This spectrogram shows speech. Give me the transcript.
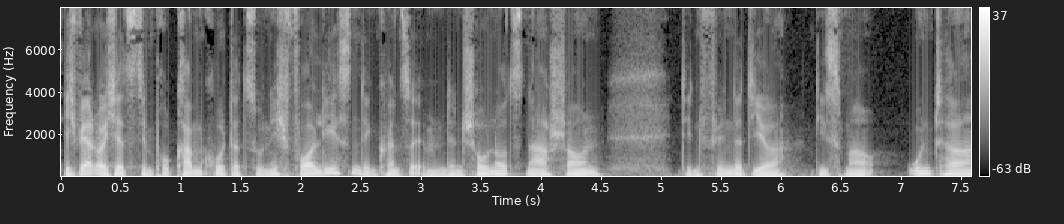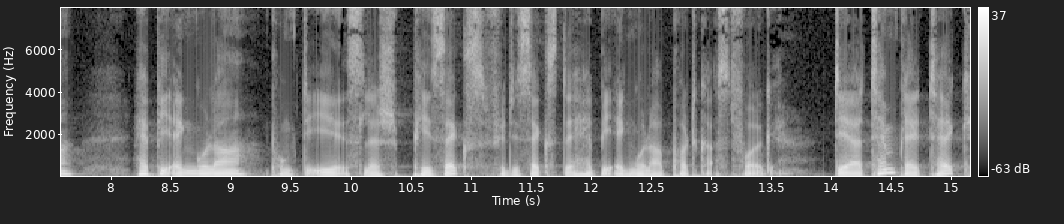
Ich werde euch jetzt den Programmcode dazu nicht vorlesen, den könnt ihr in den Show Notes nachschauen. Den findet ihr diesmal unter happyangular.de slash p6 für die sechste Happy Angular Podcast Folge. Der Template Tag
